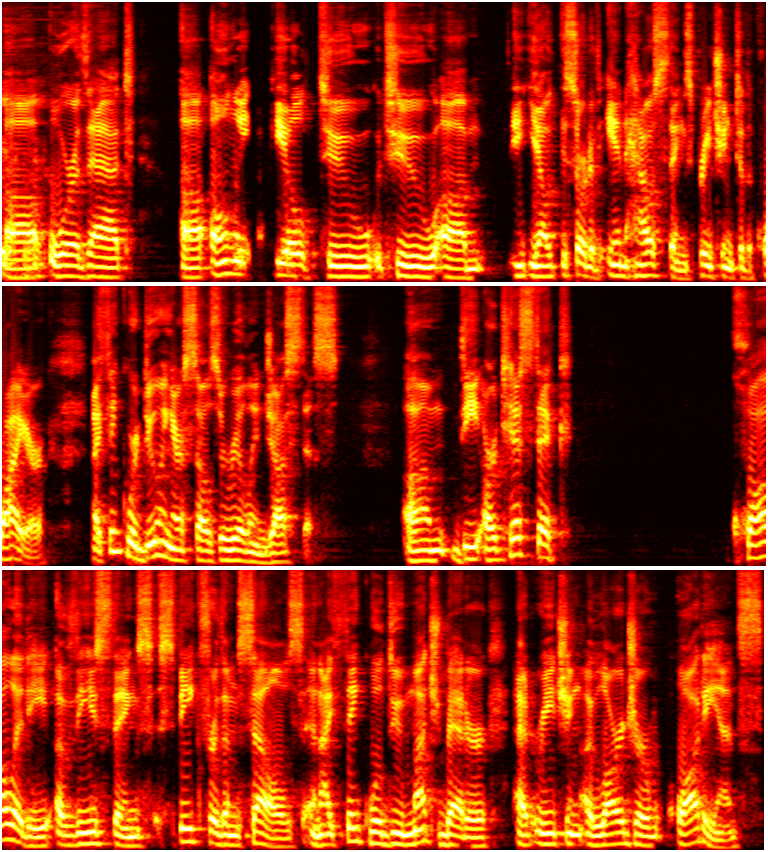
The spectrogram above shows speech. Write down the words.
uh, or that uh, only appeal to to um, you know, sort of in house things, preaching to the choir, I think we're doing ourselves a real injustice. Um, the artistic quality of these things speak for themselves, and I think we'll do much better at reaching a larger audience.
